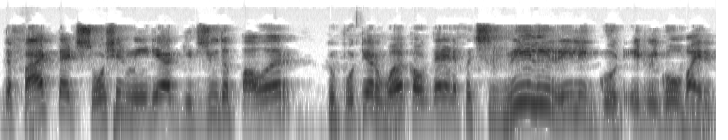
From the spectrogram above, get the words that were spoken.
The fact that social media gives you the power to put your work out there, and if it's really really good, it will go viral.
